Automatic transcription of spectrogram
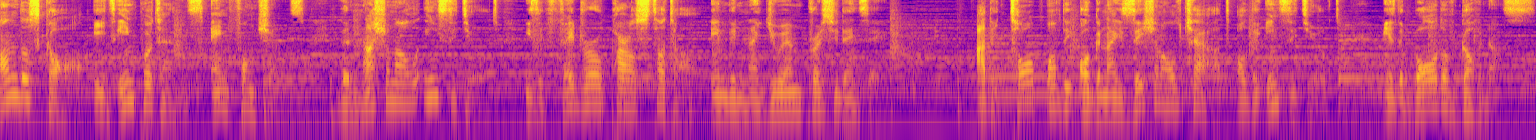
underscore its importance and functions. The National Institute is a federal parastatal in the Nigerian presidency. At the top of the organizational chart of the Institute is the Board of Governors,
